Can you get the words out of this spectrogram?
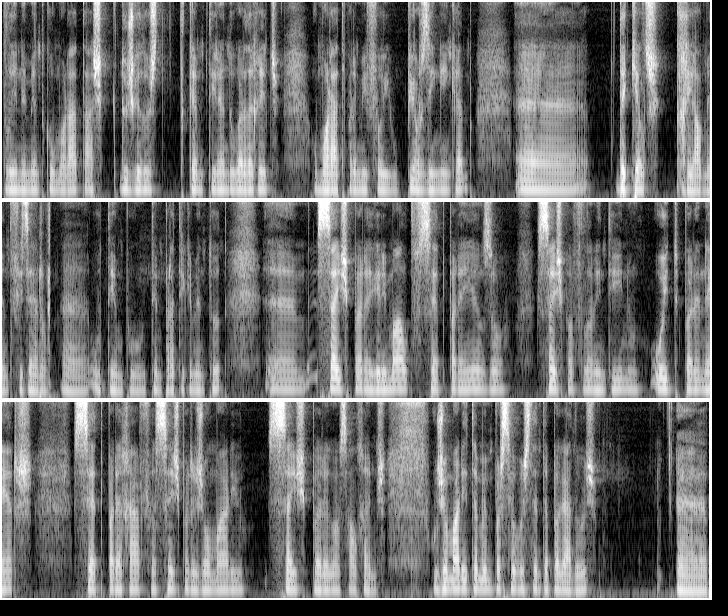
plenamente com o Morato. Acho que dos jogadores de campo, tirando o guarda-redes, o Morato para mim foi o piorzinho em campo. Uh, daqueles que realmente fizeram uh, o, tempo, o tempo praticamente todo. 6 para Grimaldo, 7 para Enzo, 6 para Florentino, 8 para Neres, 7 para Rafa, 6 para João Mário, 6 para Gonçalo Ramos. O João Mário também me pareceu bastante apagado hoje. Uh,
